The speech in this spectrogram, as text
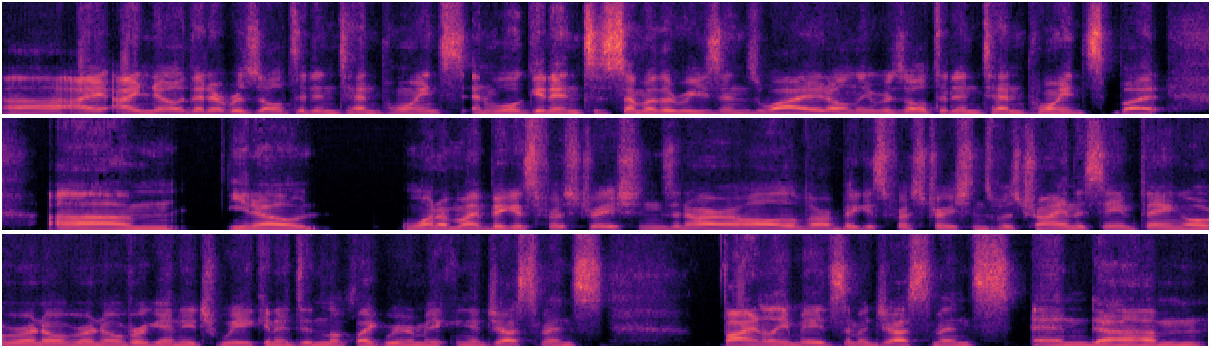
Uh, I I know that it resulted in ten points, and we'll get into some of the reasons why it only resulted in ten points. But um, you know, one of my biggest frustrations and our all of our biggest frustrations was trying the same thing over and over and over again each week, and it didn't look like we were making adjustments finally made some adjustments. And um,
